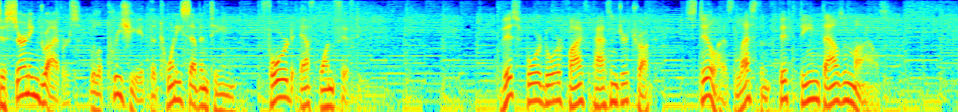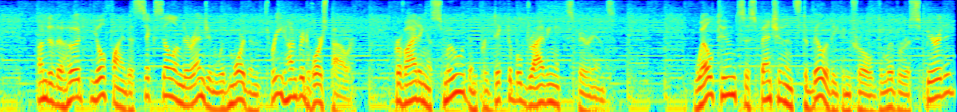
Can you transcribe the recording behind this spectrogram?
Discerning drivers will appreciate the 2017 Ford F-150. This four-door, five-passenger truck still has less than 15,000 miles. Under the hood, you'll find a six-cylinder engine with more than 300 horsepower, providing a smooth and predictable driving experience. Well-tuned suspension and stability control deliver a spirited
